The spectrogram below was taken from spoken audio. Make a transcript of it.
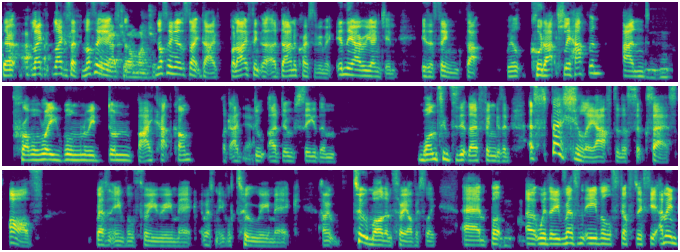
they're- like, like I said, nothing Yeah, against, Joe Manchin. nothing against Night Dive, but I think that a Dino Crisis remake in the RE engine is a thing that will could actually happen and Mhm. Probably going to be done by Capcom. Like I Yeah. do, I do see them wanting to dip their fingers in, especially after the success of Resident Evil Three remake, Resident Evil Two remake. I mean, two more than three, obviously. Um, but Mhm. uh, with the Resident Evil stuff this year, I mean,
